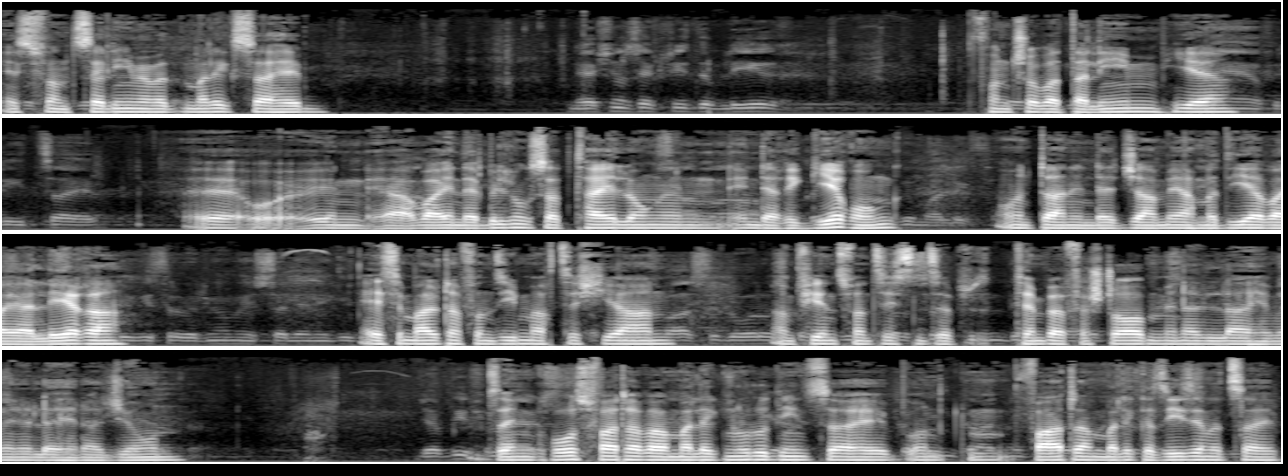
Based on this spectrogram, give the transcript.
ist von Salim Ahmed Malik Sahib. von Shobat Talim hier. Äh, in, er war in der Bildungsabteilung in, in, der Regierung und dann in der Jamia Ahmadiyya war er Lehrer. Er ist im Alter von 87 Jahren am 24. September verstorben. Sein Großvater war Malik Nuruddin Sahib und Vater Malik Aziz Ahmed Sahib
